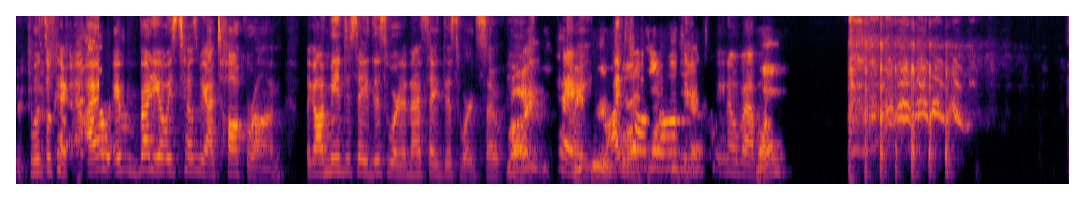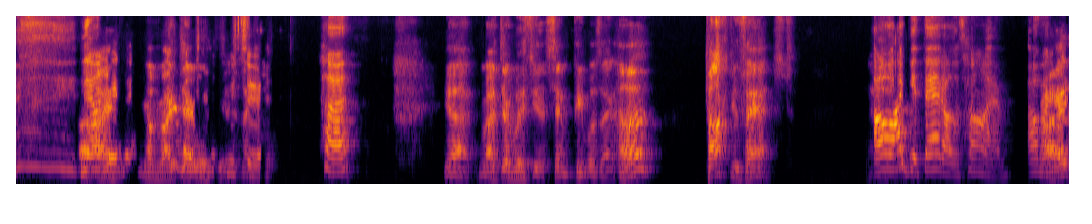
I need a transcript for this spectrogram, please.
It well, it's okay. I, everybody always tells me I talk wrong. Like I meant to say this word and I say this word. So right. Okay. I talk, I talk wrong and you know about well, I, am right there with you. Huh? Yeah, right there with you. Same people is like, huh? Talk too fast. Oh, I get that all the time. Oh my right?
